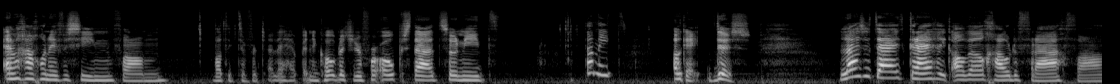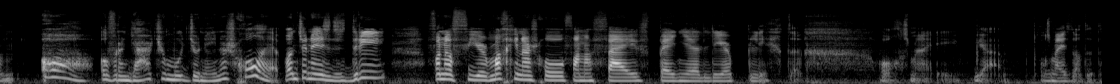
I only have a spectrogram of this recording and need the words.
En we gaan gewoon even zien van wat ik te vertellen heb. En ik hoop dat je ervoor open staat. Zo niet, dan niet. Oké, dus. Laatste tijd krijg ik al wel gauw de vraag van... Oh, over een jaartje moet Joné naar school hebben. Want Joné is dus drie. Vanaf vier mag je naar school. Vanaf vijf ben je leerplichtig. Volgens mij. Ja, volgens mij is dat het.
